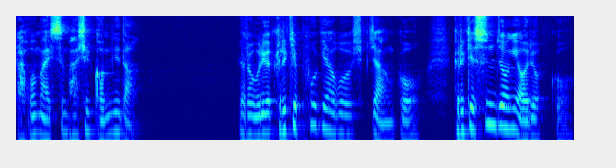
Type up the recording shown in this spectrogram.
라고 말씀하실 겁니다. 여러분 우리가 그렇게 포기하고 싶지 않고 그렇게 순종이 어렵고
